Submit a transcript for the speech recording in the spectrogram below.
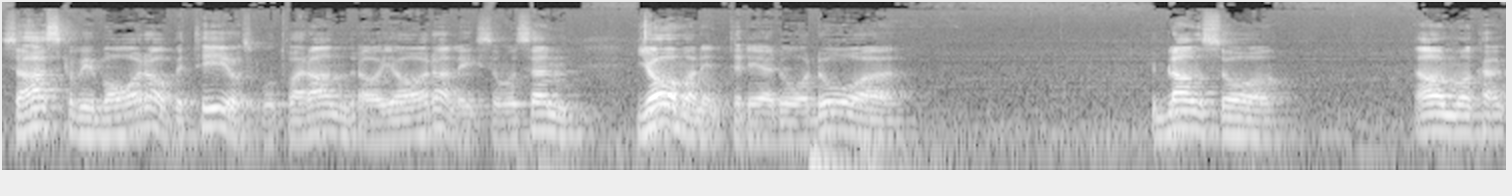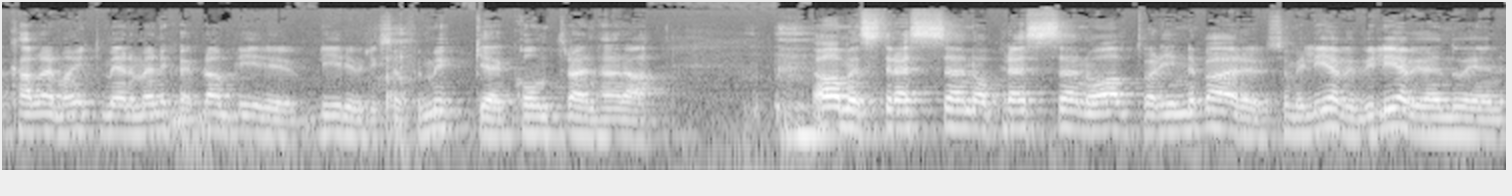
så här ska vi vara och bete oss mot varandra och göra. Liksom. Och sen gör man inte det då, då... Ibland så... Ja, man kan kalla det, man är ju inte mer än människa. Ibland blir det, blir det ju liksom för mycket kontra den här... Ja, men stressen och pressen och allt vad det innebär som vi lever. Vi lever ju ändå i en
